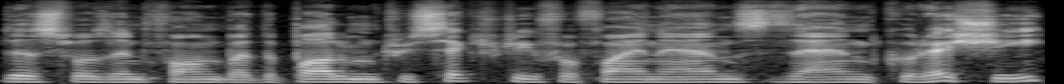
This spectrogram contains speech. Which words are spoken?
This was informed by the Parliamentary Secretary for Finance, Zain Qureshi,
